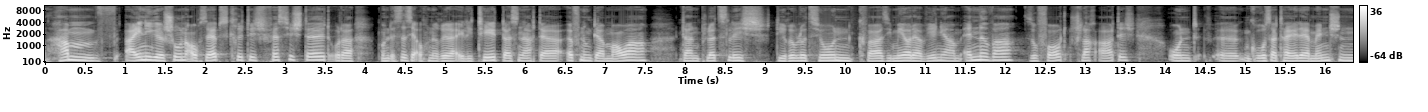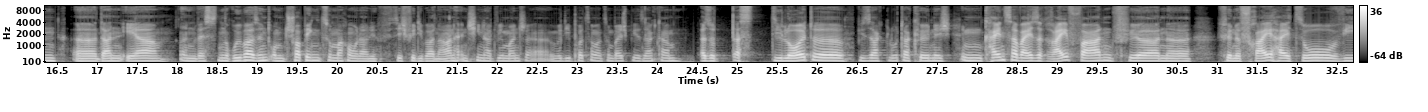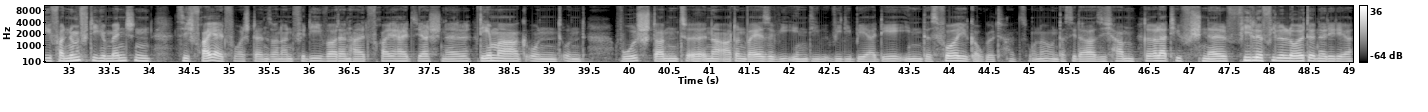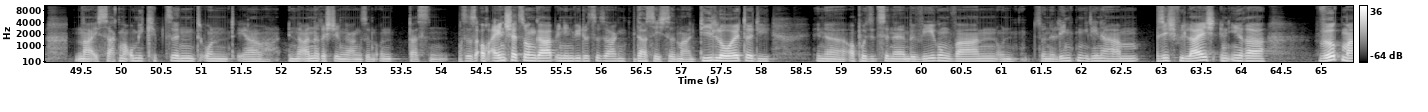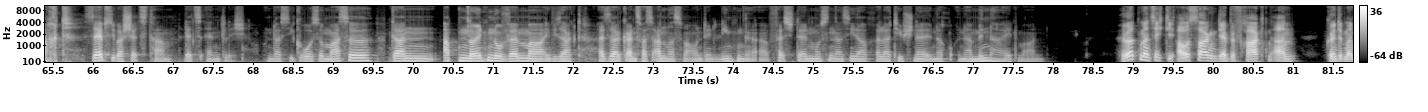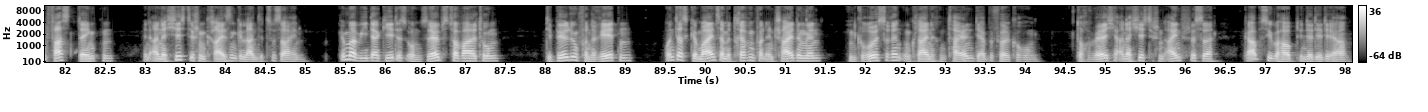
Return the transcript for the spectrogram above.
haben einige schon auch selbstkritisch festgestellt oder und es ist ja auch eine Realität, dass nach der Öffnung der Mauer dann plötzlich die Revolution quasi mehr oder weniger am Ende war, sofort, schlagartig und äh, ein großer Teil der Menschen äh, dann eher in Westen rüber sind, um Shopping zu machen oder sich für die Banane entschieden hat, wie manche, äh, wie die Potsdamer zum Beispiel gesagt haben. Also, dass die Leute, wie sagt Lothar König, in keinster Weise reif waren für eine, für eine Freiheit, so wie vernünftige Menschen sich Freiheit vorstellen, sondern für die war dann halt Freiheit sehr schnell D-Mark und, und Wohlstand äh, in einer Art und Weise, wie ihnen die, wie die BRD ihnen das vorgegaukelt hat. So, ne? Und dass sie da sich haben relativ schnell viele, viele Leute in der DDR, na, ich sag mal, umgekippt sind und eher in eine andere Richtung gegangen sind. Und dass, dass es auch Einschätzungen gab in den Videos zu sagen, dass sich sag mal, die Leute, die in der oppositionellen Bewegung waren und so eine linken Ideen haben, sich vielleicht in ihrer Wirkmacht selbst überschätzt haben, letztendlich. Und dass die große Masse dann ab dem 9. November, wie gesagt, also ganz was anderes war und den Linken äh, feststellen mussten, dass sie da relativ schnell in der, in der Minderheit waren. Hört man sich die Aussagen der Befragten an, könnte man fast denken, in anarchistischen Kreisen gelandet zu sein. Immer wieder geht es um Selbstverwaltung, die Bildung von Räten und das gemeinsame Treffen von Entscheidungen in größeren und kleineren Teilen der Bevölkerung. Doch welche anarchistischen Einflüsse gab es überhaupt in der DDR?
